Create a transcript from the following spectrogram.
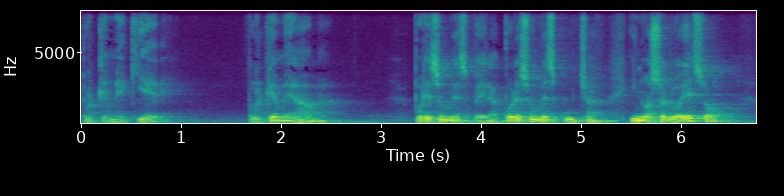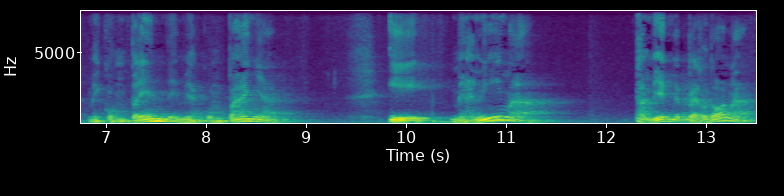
Porque me quiere, porque me ama. Por eso me espera, por eso me escucha. Y no solo eso, me comprende, me acompaña, y me anima también me perdona.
